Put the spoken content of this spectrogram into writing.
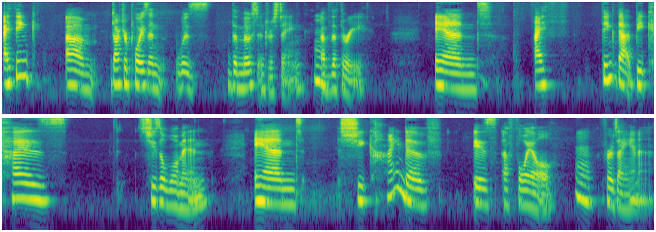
I think um, Dr. Poison was the most interesting hmm. of the three. And I th- think that because she's a woman and she kind of is a foil hmm. for Diana.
